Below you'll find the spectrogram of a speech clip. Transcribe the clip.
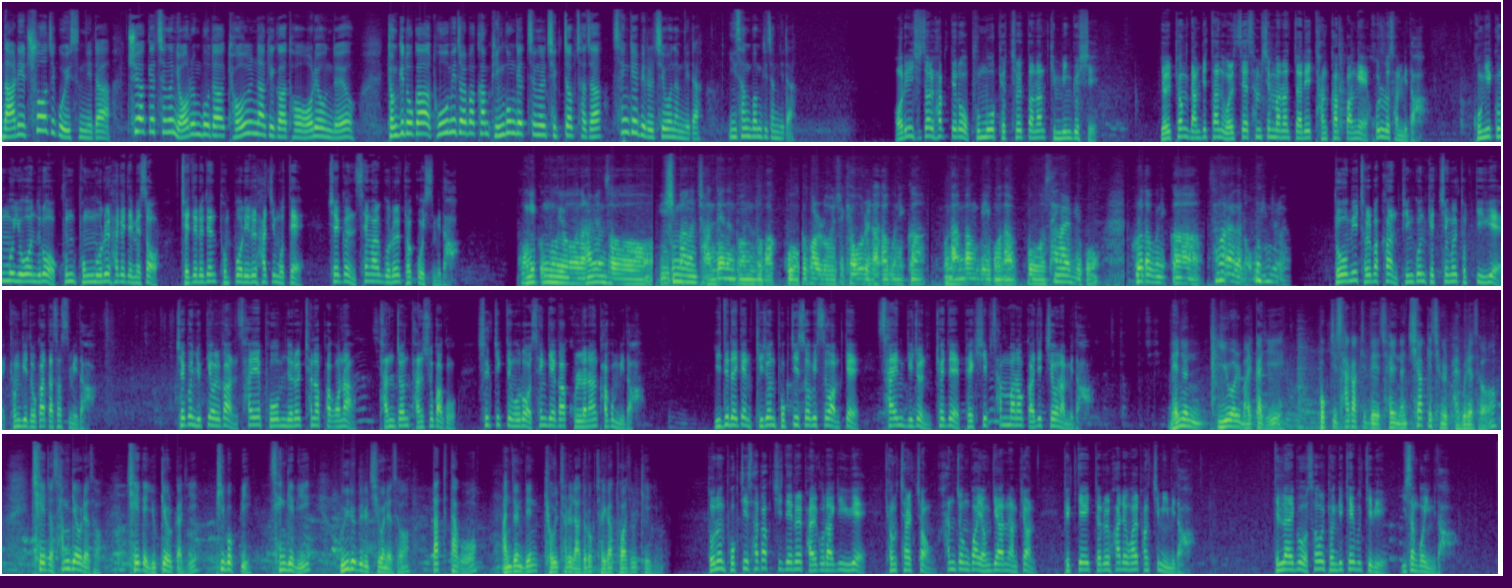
날이 추워지고 있습니다. 취약계층은 여름보다 겨울 나기가 더 어려운데요. 경기도가 도움이 절박한 빈곤계층을 직접 찾아 생계비를 지원합니다. 이상범 기자입니다. 어린 시절 학대로 부모 곁을 떠난 김민교 씨. 10평 남짓한 월세 30만 원짜리 단칸방에 홀로 삽니다. 공익근무 요원으로 군 복무를 하게 되면서 제대로 된 돈벌이를 하지 못해 최근 생활고를 겪고 있습니다. 공익근무요원을 하면서 20만 원치 안 되는 돈도 받고 그걸로 이제 겨울을 나다 보니까 뭐 난방비고 나 뭐 생활비고 그러다 보니까 생활하기가 너무 힘들어요. 도움이 절박한 빈곤 계층을 돕기 위해 경기도가 나섰습니다. 최근 6개월간 사회보험료를 체납하거나 단전 단수 가구, 실직 등으로 생계가 곤란한 가구입니다. 이들에겐 기존 복지 서비스와 함께 4인 기준 최대 113만 원까지 지원합니다. 내년 2월 말까지 복지 사각지대에 처해 있는 취약계층을 발굴해서 최저 3개월에서 최대 6개월까지 피복비, 생계비, 의료비를 지원해서 따뜻하고 안정된 겨울철을 나도록 저희가 도와줄 계획입니다. 도는 복지 사각지대를 발굴하기 위해 경찰청, 한정과 연계하는 한편 빅데이터를 활용할 방침입니다. 딜라이브 서울 경기 케이블 TV 이상범입니다.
